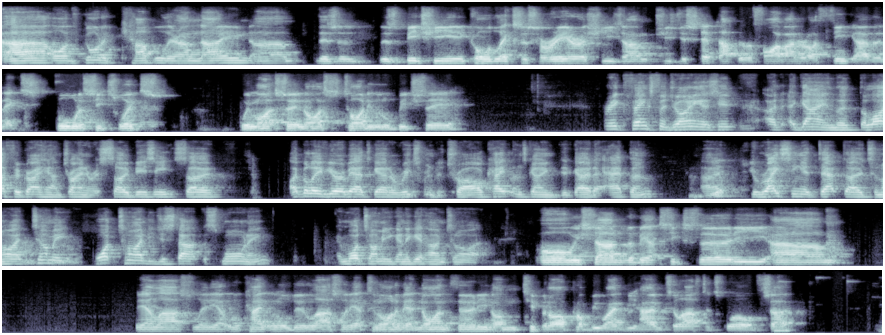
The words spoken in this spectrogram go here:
Uh, I've got a couple. They're unnamed. Um, there's a there's a bitch here called Lexus Herrera. She's um she's just stepped up to the 500. I think over the next four to six weeks, we might see a nice tidy little bitch there. Rick, thanks for joining us. You, again, the, the life of greyhound trainer is so busy. So I believe you're about to go to Richmond to trial. Caitlin's going to go to Appin. Uh, yep. You're racing at Dapto tonight. Tell me, what time did you start this morning? And what time are you going to get home tonight? Oh, we started about six thirty. Um, our last let out. Well, Caitlin will do the last let out tonight about nine thirty, and I'm tipping I probably won't be home till after twelve. So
